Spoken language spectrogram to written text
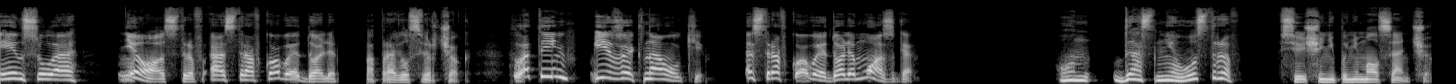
«Инсула — не остров, а островковая доля», — поправил сверчок. «Латынь — язык науки. Островковая доля мозга». «Он даст мне остров?» — все еще не понимал Санчо.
